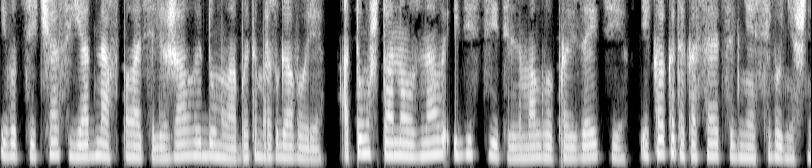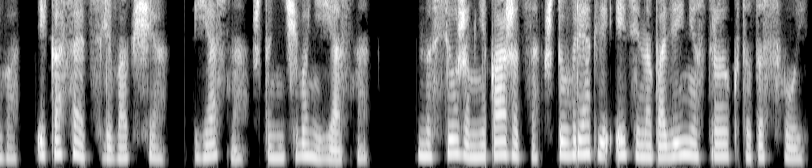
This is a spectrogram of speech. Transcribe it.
И вот сейчас я одна в палате лежала и думала об этом разговоре, о том, что она узнала и действительно могло произойти, и как это касается дня сегодняшнего, и касается ли вообще. Ясно, что ничего не ясно. Но все же мне кажется, что вряд ли эти нападения устроил кто-то свой.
